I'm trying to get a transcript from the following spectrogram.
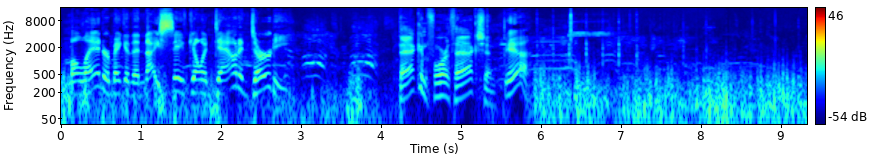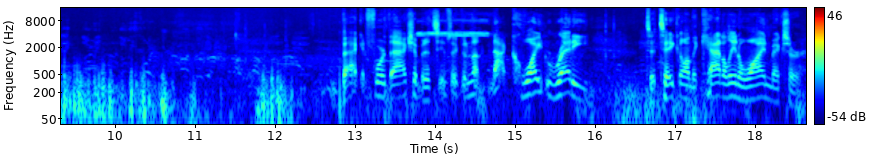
Melander making the nice save going down and dirty. Back and forth action. Yeah. Back and forth action, but it seems like they're not, not quite ready to take on the Catalina wine mixer.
